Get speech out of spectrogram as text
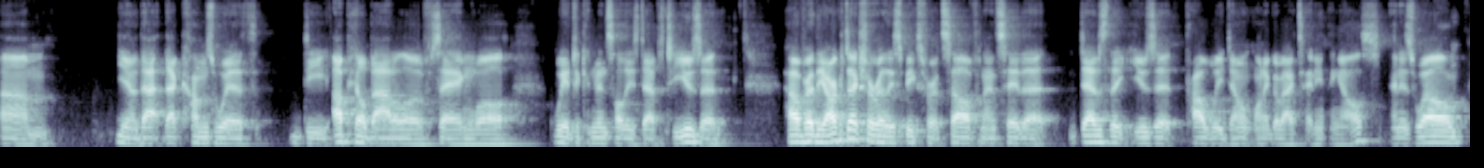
um, you know, that that comes with the uphill battle of saying, well, we have to convince all these devs to use it. However, the architecture really speaks for itself. And I'd say that devs that use it probably don't want to go back to anything else. And as well,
